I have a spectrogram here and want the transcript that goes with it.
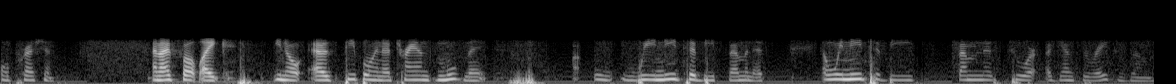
oppression. And I felt like, you know, as people in a trans movement, we need to be feminists, and we need to be feminists who are against racism.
